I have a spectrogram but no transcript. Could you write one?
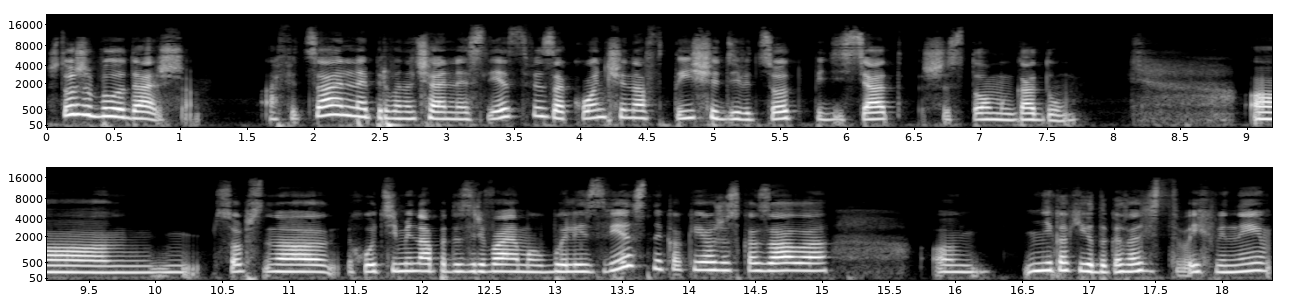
Что же было дальше? Официальное первоначальное следствие закончено в 1956 году. Собственно, хоть имена подозреваемых были известны, как я уже сказала, никаких доказательств их вины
